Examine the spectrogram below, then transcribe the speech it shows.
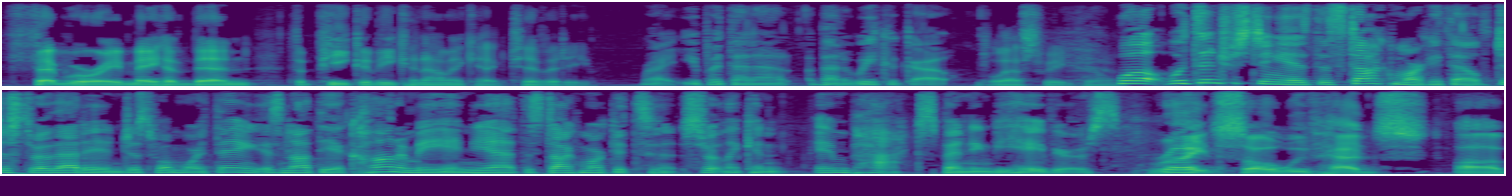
February may have been the peak of economic activity. Right. You put that out about a week ago. Last week, yeah. Well, what's interesting is the stock market, they'll just throw that in, just one more thing, is not the economy, and yet the stock market certainly can impact spending behaviors. Right. So we've had uh,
